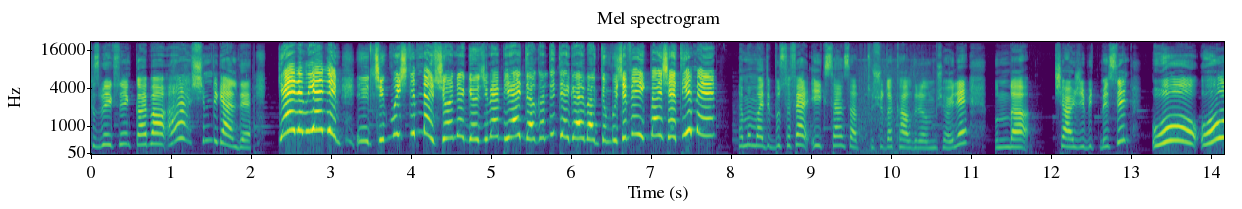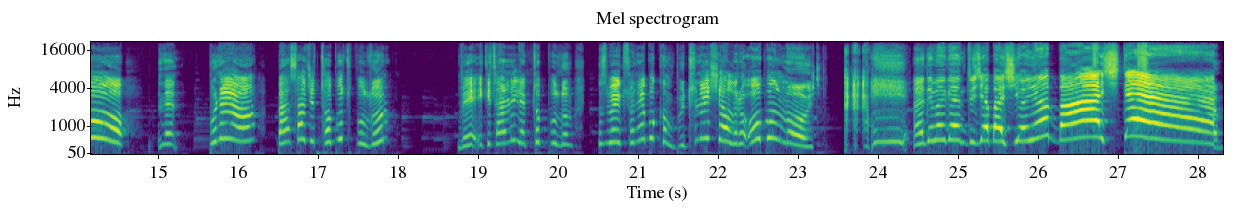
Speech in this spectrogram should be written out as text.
Kız Büyük Sonic galiba ha şimdi geldi. Geldim geldim. Ee, çıkmıştım da sonra gözüme bir yer takıldı tekrar baktım. Bu sefer ilk ben satayım mı? Tamam hadi bu sefer ilk sen sat. Tuşu da kaldıralım şöyle. Bunu da şarjı bitmesin. Oo, oo. Ne bu ne ya? Ben sadece tabut buldum. Ve iki tane laptop buldum. Kız Büyük Sonic'e bakın bütün eşyaları o bulmuş. Hadi bakalım tuşa başlıyorum. Bastım.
